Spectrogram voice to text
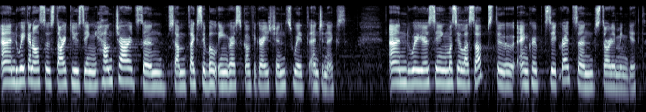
And we can also start using Helm charts and some flexible ingress configurations with Nginx. And we're using Mozilla SOPS to encrypt secrets and store them in Git.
